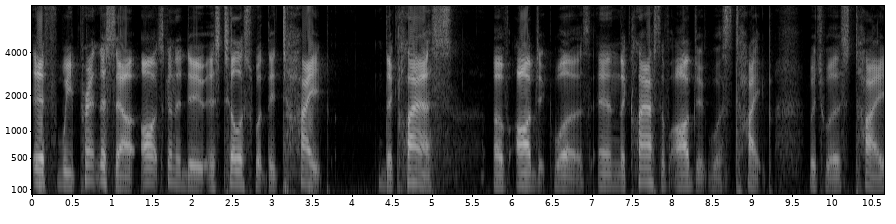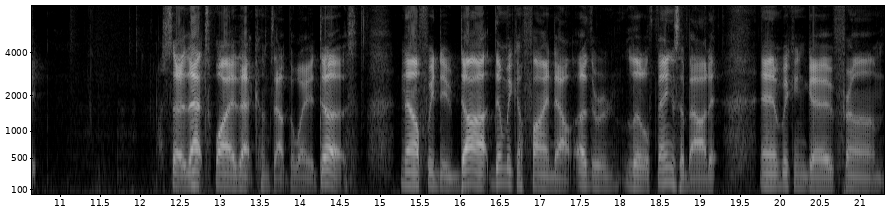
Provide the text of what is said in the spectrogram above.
if we print this out, all it's going to do is tell us what the type, the class of object was. And the class of object was type, which was type so that's why that comes out the way it does. Now if we do dot, then we can find out other little things about it. And we can go from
